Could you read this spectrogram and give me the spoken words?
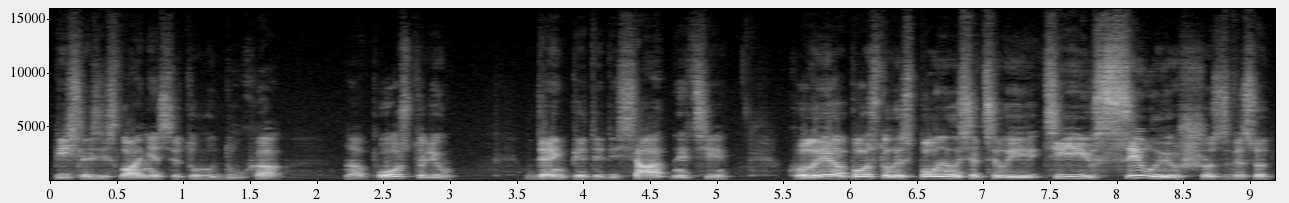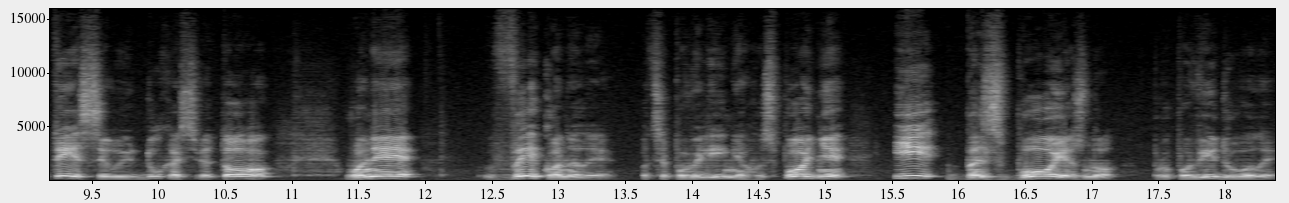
після зіслання Святого Духа на апостолів, в день П'ятидесятниці, коли апостоли сповнилися цією- силою, що з висоти, силою Духа Святого, вони виконали оце повеління Господнє і безбоязно проповідували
